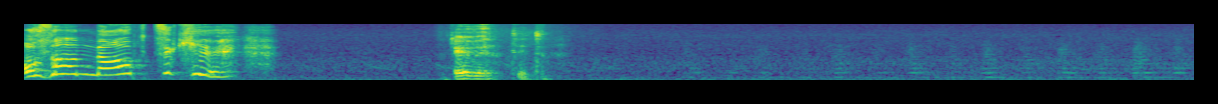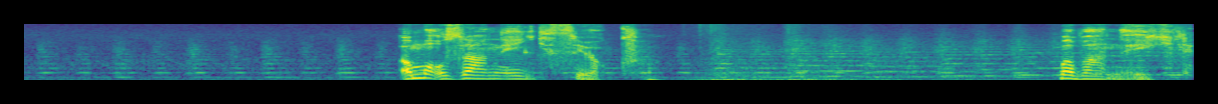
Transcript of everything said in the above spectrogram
Ozan ne yaptı ki? Evet dedim. Ama Ozan'la ilgisi yok. Babanla ilgili.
